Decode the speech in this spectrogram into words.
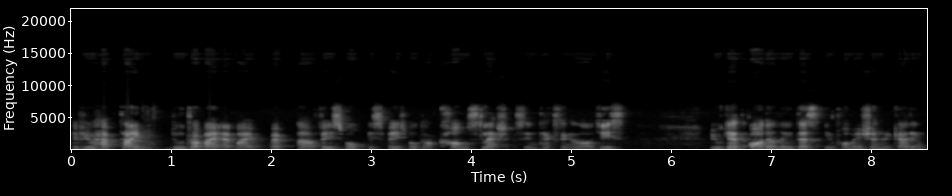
if you have time do drop by at my web uh, facebook. Is facebook.com slash syntax technologies. You get all the latest information regarding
